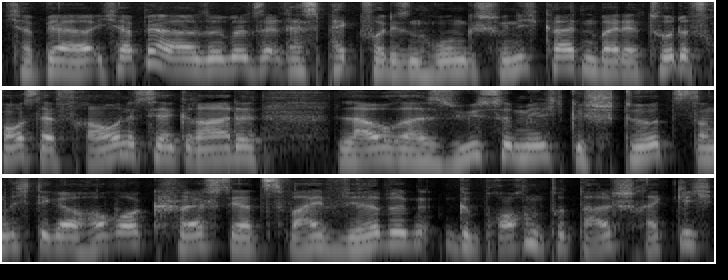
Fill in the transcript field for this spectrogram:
Ich habe ja, ich habe ja also Respekt vor diesen hohen Geschwindigkeiten. Bei der Tour de France der Frauen ist ja gerade Laura Süßemilch gestürzt, so ein richtiger Horrorcrash. Sie hat zwei Wirbel gebrochen, total schrecklich.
